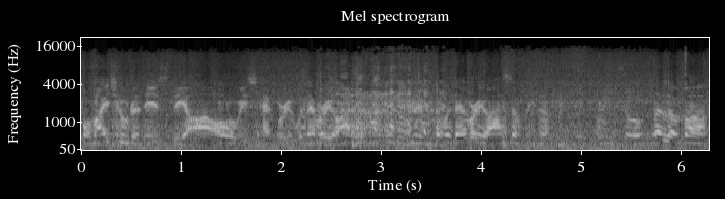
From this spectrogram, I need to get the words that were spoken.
For my children is they are always hungry whenever you ask them. whenever you ask them. So ulama.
